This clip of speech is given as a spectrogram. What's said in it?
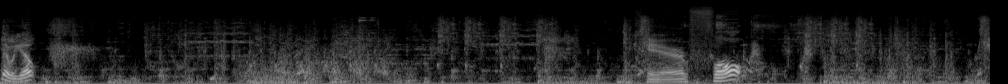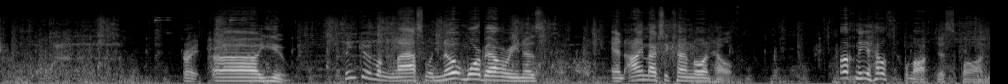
There we go. Careful. Alright, uh, you. I think you're the last one. No more ballerinas. And I'm actually kind of low on health. Luckily, a health block just spawned.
